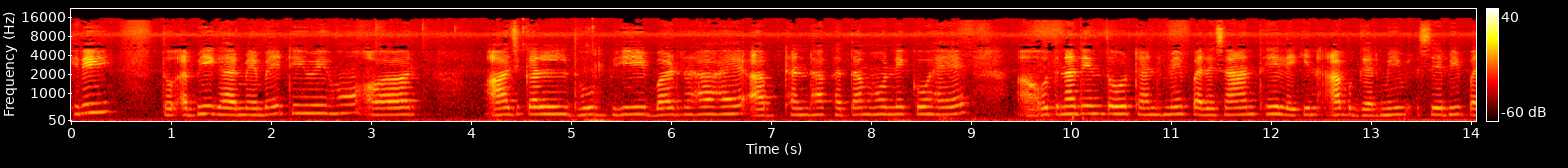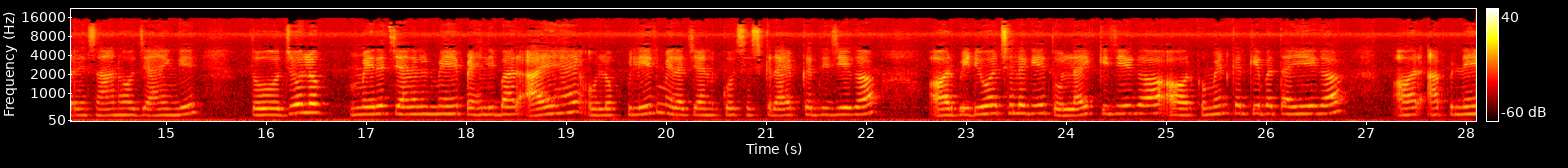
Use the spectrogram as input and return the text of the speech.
फ्री तो अभी घर में बैठी हुई हूँ और आजकल धूप भी बढ़ रहा है, अब ठंडा ख़त्म होने को है। उतना दिन तो ठंड में परेशान थे, लेकिन अब गर्मी से भी परेशान हो जाएँगे। तो जो लोग मेरे चैनल में पहली बार आए हैं, वो लोग प्लीज़ मेरा चैनल को सब्सक्राइब कर दीजिएगा। और वीडियो अच्छा लगे तो लाइक कीजिएगा और कमेंट करके बताइएगा। और अपने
